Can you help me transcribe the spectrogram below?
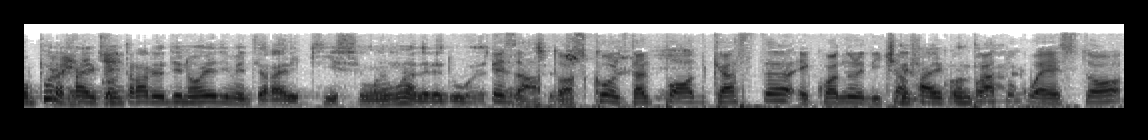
Oppure fai il contrario di noi e diventerai ricchissimo, è una delle due. Cioè esatto, ascolta il podcast e quando noi diciamo che hai comprato questo,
